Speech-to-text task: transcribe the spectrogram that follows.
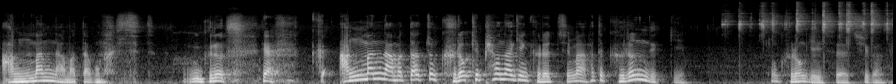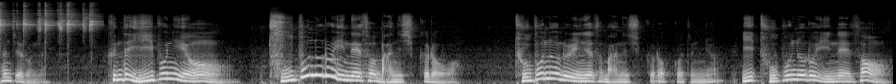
악만 남았다고 말씀. 음, 그런, 그냥 그 악만 남았다 좀 그렇게 편하긴 그렇지만 하여튼 그런 느낌. 좀 그런 게 있어요, 지금, 현재로는. 근데 이분이요, 두 분으로 인해서 많이 시끄러워. 두 분으로 인해서 많이 시끄럽거든요. 이 두 분으로 인해서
